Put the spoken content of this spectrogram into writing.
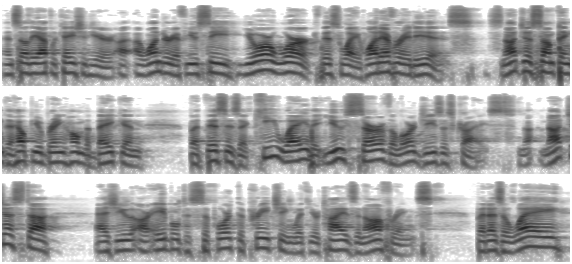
And so the application here, I, I wonder if you see your work this way, whatever it is. It's not just something to help you bring home the bacon, but this is a key way that you serve the Lord Jesus Christ. Not, not just uh, as you are able to support the preaching with your tithes and offerings, but as a way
